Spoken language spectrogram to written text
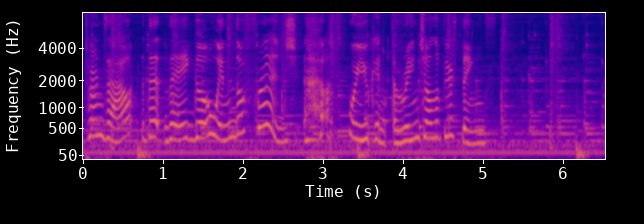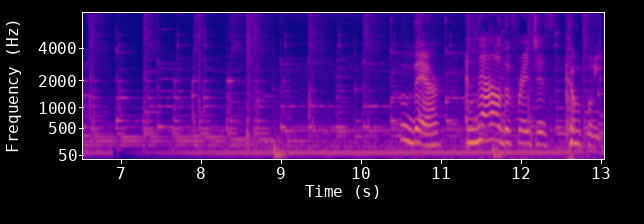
Turns out that they go in the fridge, where you can arrange all of your things. There, and now the fridge is complete.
